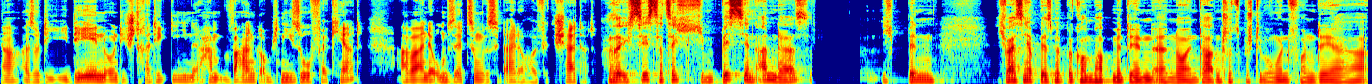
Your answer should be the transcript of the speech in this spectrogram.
Ja, also die Ideen und die Strategien haben, waren, glaube ich, nie so verkehrt, aber an der Umsetzung ist es leider häufig gescheitert. Also ich sehe es tatsächlich ein bisschen anders. Ich bin ich weiß nicht, ob ihr es mitbekommen habt mit den äh, neuen Datenschutzbestimmungen von der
